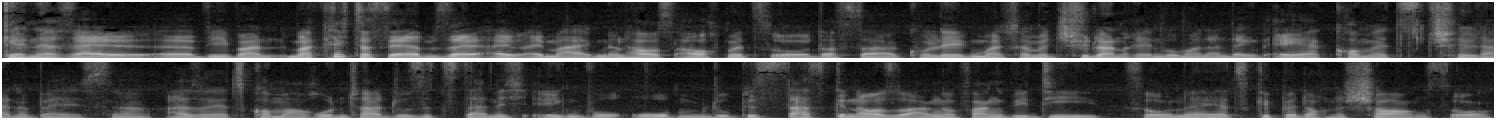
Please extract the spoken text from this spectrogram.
generell, äh, wie man, man kriegt das ja im, im, eigenen Haus auch mit so, dass da Kollegen manchmal mit Schülern reden, wo man dann denkt, ey, ja, komm jetzt, chill deine Base, ne? Also jetzt komm mal runter, du sitzt da nicht irgendwo oben, du bist, hast genauso angefangen wie die, so, ne? Jetzt gib mir doch eine Chance, so.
